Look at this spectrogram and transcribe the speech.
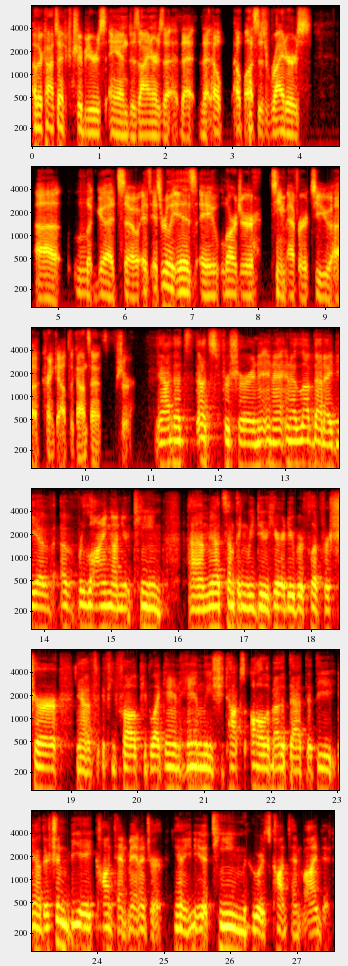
other content contributors and designers that that, that help help us as writers uh, look good. So it, it really is a larger team effort to uh, crank out the content for sure. Yeah, that's that's for sure, and and I, and I love that idea of, of relying on your team. Um, you know, that's something we do here at Uberflip for sure. You know, if, if you follow people like Ann Handley, she talks all about that. That the you know there shouldn't be a content manager. You know, you need a team who is content minded.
